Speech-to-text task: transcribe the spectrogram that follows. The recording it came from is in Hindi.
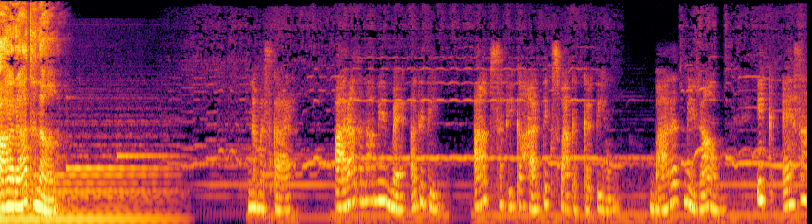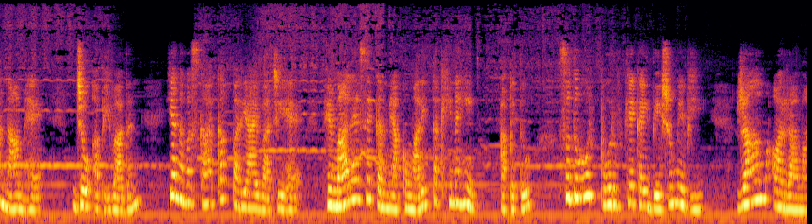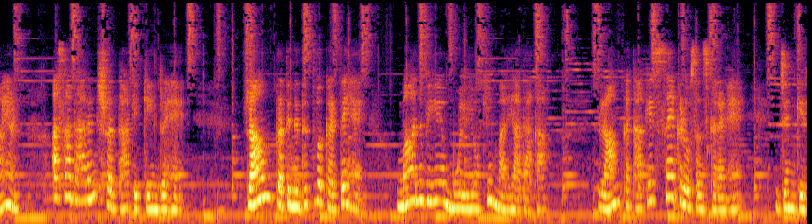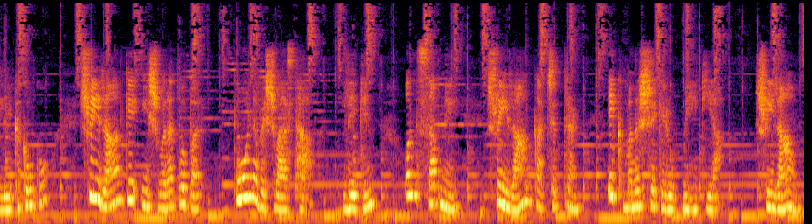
आराधना। नमस्कार। आराधना में मैं अदिति, आप सभी का हार्दिक स्वागत करती हूँ। भारत में राम एक ऐसा नाम है, जो अभिवादन या नमस्कार का पर्यायवाची है। हिमालय से कन्याकुमारी तक ही नहीं, अपितु सुदूर पूर्व के कई देशों में भी राम और रामायण असाधारण श्रद्धा के केंद्र हैं। राम प्रतिनिधित्व करते हैं मानवीय मूल्यों की मर्यादा का। राम कथा के सैकड़ों संस्करण हैं, जिनके लेखकों को श्री राम के ईश्वरत्व पर पूर्ण विश्वास था। लेकिन उन सबने श्री राम का चित्रण एक मनुष्य के रूप में ही किया। श्री राम,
